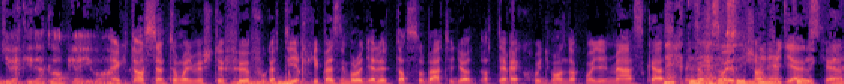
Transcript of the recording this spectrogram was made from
kivetített lapjaival. Itt azt nem tudom, hogy most ő föl fog a térképezni valahogy előtt a szobát, hogy a, a terek hogy vannak, vagy egy mászkát. Ne, ez, ez az, hogy menet közben, kell.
